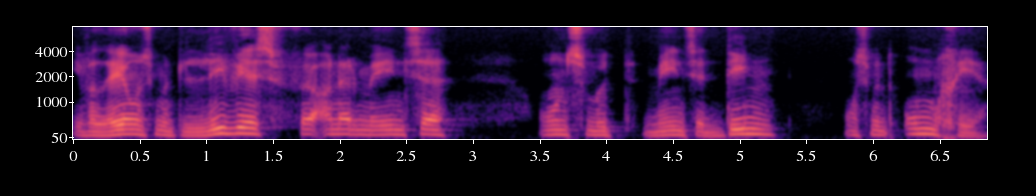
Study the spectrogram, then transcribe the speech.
U wil hê ons moet lief wees vir ander mense. Ons moet mense dien. Ons moet omgee.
